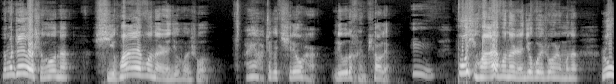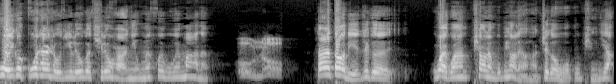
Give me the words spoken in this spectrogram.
那么这个时候呢，喜欢 iPhone 的人就会说：“哎呀，这个齐刘海留的很漂亮。”嗯，不喜欢 iPhone 的人就会说什么呢？如果一个国产手机留个齐刘海，你们会不会骂呢？Oh no！当然，到底这个外观漂亮不漂亮哈，这个我不评价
